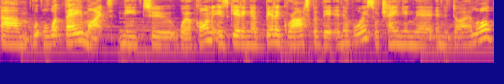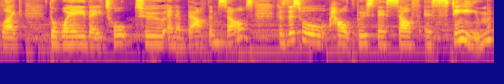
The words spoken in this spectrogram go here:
um, what they might need to work on is getting a better grasp of their inner voice or changing their inner dialogue, like the way they talk to and about themselves, because this will help boost their self esteem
